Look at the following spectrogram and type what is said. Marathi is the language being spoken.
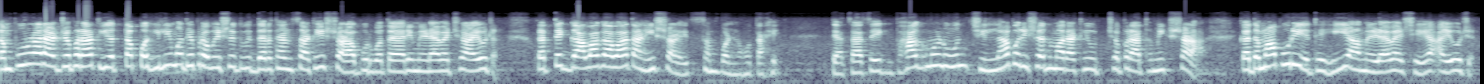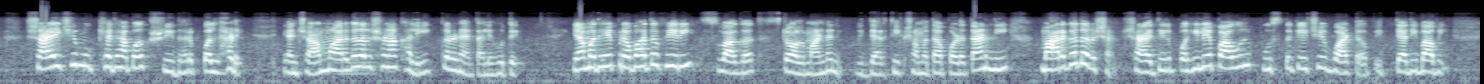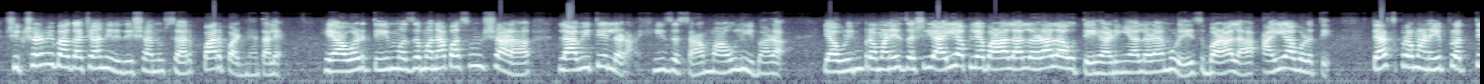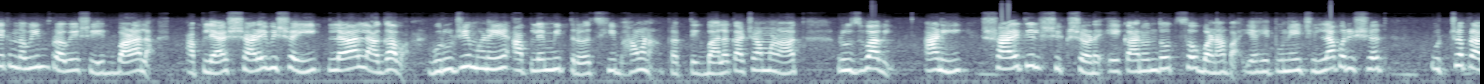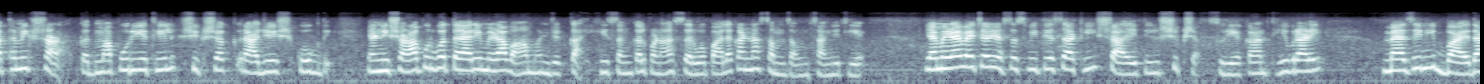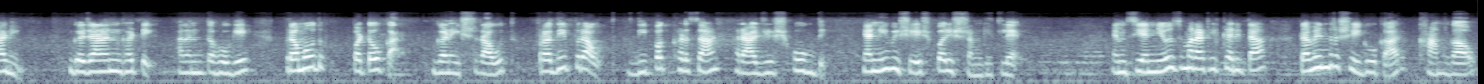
संपूर्ण राज्यभरात इयत्ता पहिलीमध्ये प्रवेशित विद्यार्थ्यांसाठी शाळापूर्व तयारी मेळाव्याचे आयोजन प्रत्येक गावागावात आणि शाळेत संपन्न होत आहे. त्याचाच एक भाग म्हणून जिल्हा परिषद मराठी उच्च प्राथमिक शाळा कदमापूर येथेही या मेळाव्याचे आयोजन शाळेचे मुख्याध्यापक श्रीधर पल्हाडे यांच्या मार्गदर्शनाखाली करण्यात आले होते. यामध्ये प्रभात फेरी स्वागत स्टॉल मांडणी विद्यार्थी क्षमता पडताळणी मार्गदर्शन शाळेतील पहिले पाऊल पुस्तकेचे वाटप इत्यादी बाबी शिक्षण विभागाच्या निर्देशानुसार पार पाडण्यात आल्या. हे आवडते मज मनापासून शाळा लावी ते लढा ही जसा माऊली बाळा. या ओळींप्रमाणे जशी आई आपल्या बाळाला लळा लावते आणि या लढ्यामुळेच बाळाला आई आवडते त्याचप्रमाणे प्रत्येक नवीन प्रवेशित बाळाला आपल्या शाळेविषयी लळा लागावा. गुरुजी म्हणे आपले मित्रच ही भावना. प्रत्येक बालकाच्या मनात रुजवावी आणि शाळेतील शिक्षण एक आनंदोत्सव बनावा. या हेतूने जिल्हा परिषद उच्च प्राथमिक शाळा कदमापूर येथील शिक्षक राजेश कोगदे यांनी शाळापूर्व तयारी मेळावा म्हणजे काय ही संकल्पना सर्व पालकांना समजावून सांगितली आहे. या मेळाव्याच्या यशस्वीतेसाठी शाळेतील शिक्षक सूर्यकांत हिवराळे मॅझिनी बायदाणी गजानन घटे अनंत होगे प्रमोद पटोकार गणेश राऊत प्रदीप राऊत दीपक खडसाण राजेश कोगदे यांनी विशेष परिश्रम घेतले एम सी एन न्यूज मराठीकरिता रवींद्र शेगोकार खामगाव.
